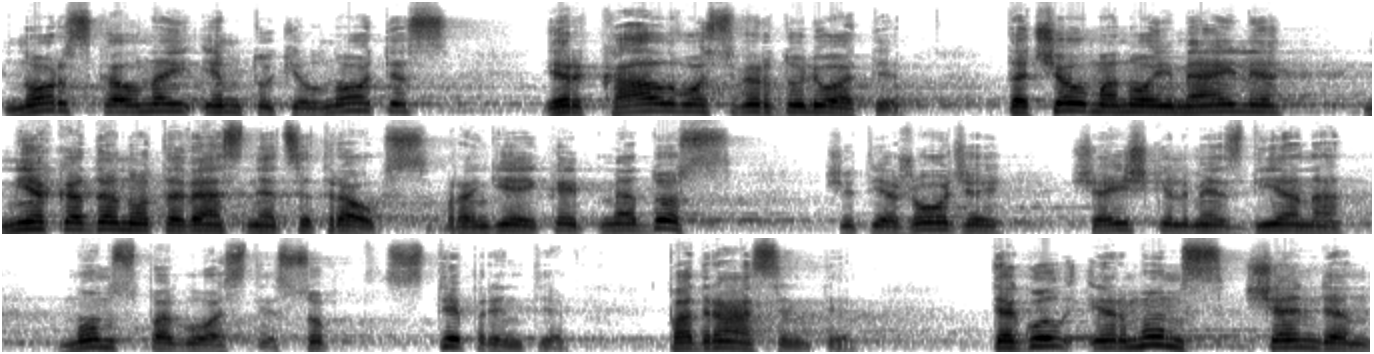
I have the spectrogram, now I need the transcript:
nors kalnai imtų kilnotis ir kalvos virduliuoti. Tačiau manoji meilė niekada nuo tavęs neatsitrauks. Brangiai, kaip medus šitie žodžiai šią iškilmės dieną mums paguosti, stiprinti, padrasinti. Tegul ir mums šiandien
